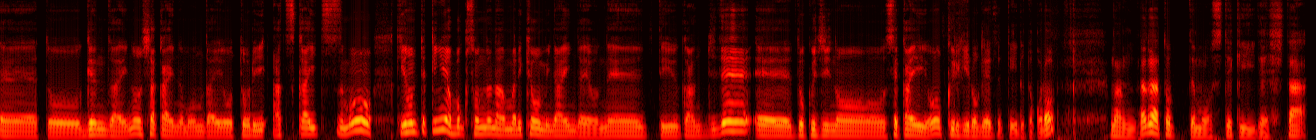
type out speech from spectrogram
えーと、現在の社会の問題を取り扱いつつも基本的には僕そんなのあんまり興味ないんだよねっていう感じで、えー、独自の世界を繰り広げているところなんかがとっても素敵でした。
